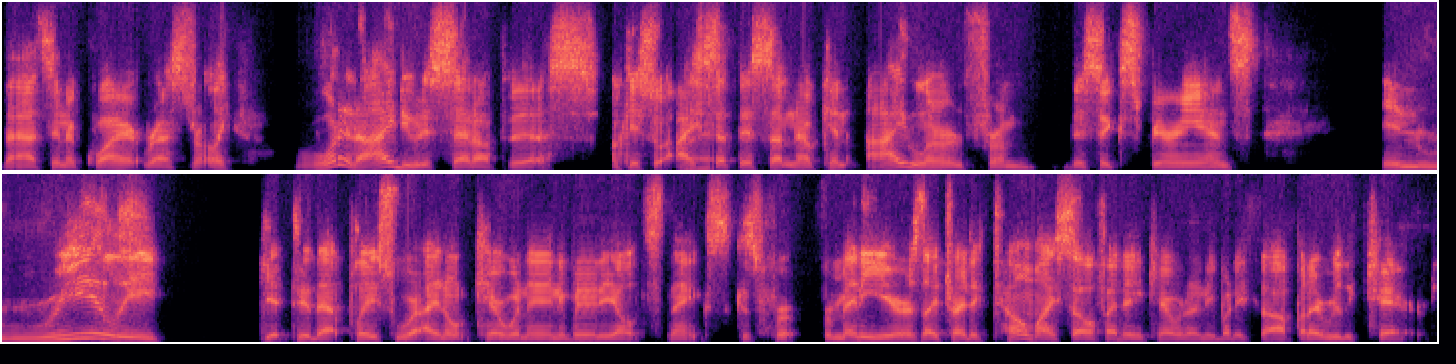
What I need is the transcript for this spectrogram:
that's in a quiet restaurant? Like, what did I do to set up this? Okay, so I set this up now. Can I learn from this experience and really get to that place where I don't care what anybody else thinks. Because for, for many years, I tried to tell myself I didn't care what anybody thought, but I really cared.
